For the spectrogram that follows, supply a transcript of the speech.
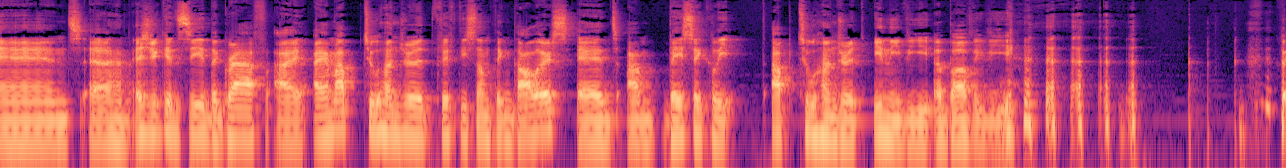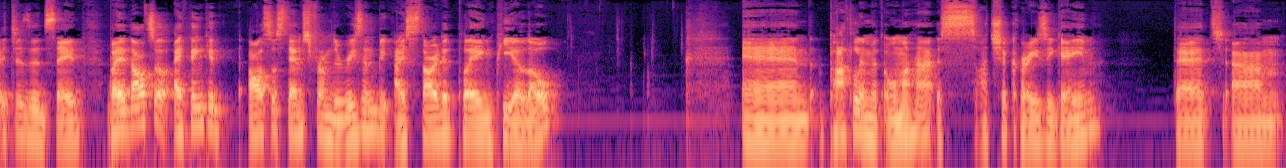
And um, as you can see in the graph, I, I am up 250 something dollars and I'm basically up 200 in EV above EV. Which is insane. But it also, I think it also stems from the reason I started playing PLO. And Pot Limit Omaha is such a crazy game that um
